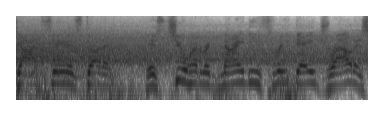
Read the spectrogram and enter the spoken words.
John Cena's done it. His 293-day drought is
